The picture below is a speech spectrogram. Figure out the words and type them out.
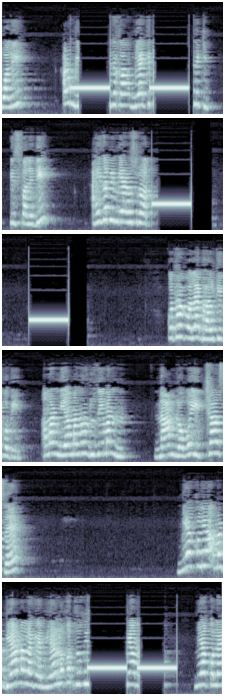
পোৱালি? আৰু মিয়া থাকা মিয়া কি নেকি পিছফালে দি আহি যাবি মিয়াৰ ওচৰত। কথা কলে ভালকে কবি? আমাৰ মিয়া মানুহৰ যদি ইমান নাম ল'ব ইচ্ছা আছে। মিয়া কলে, আমাৰ বিয়া নালাগে। মিয়াৰ লগত যদি মিয়া কলে,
